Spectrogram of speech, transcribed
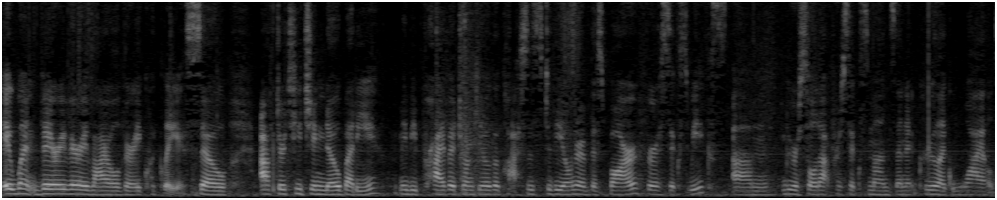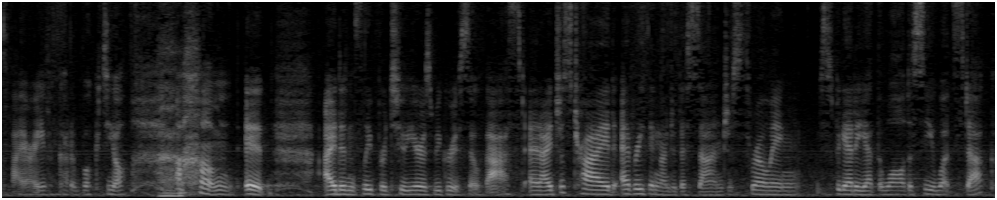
it went very, very viral very quickly. So after teaching nobody, maybe private drunk yoga classes to the owner of this bar for six weeks, um, we were sold out for six months, and it grew like wildfire. I even got a book deal. um, it, I didn't sleep for two years. We grew so fast, and I just tried everything under the sun, just throwing spaghetti at the wall to see what stuck.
